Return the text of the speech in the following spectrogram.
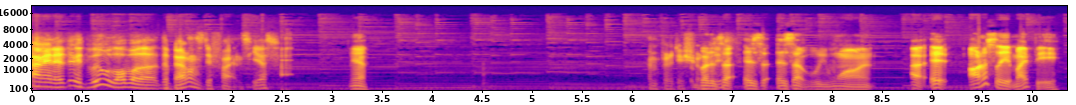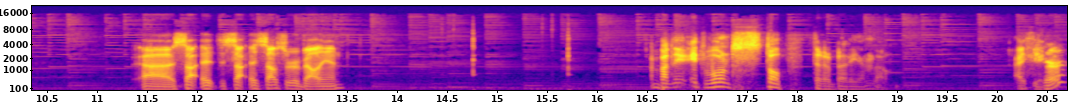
I mean, it, it will lower the Baron's defiance, yes? Yeah. I'm pretty sure. But it is that is is that what we want? Uh, it honestly, it might be. Uh, so, it, so, it stops the rebellion. But it, it won't stop the rebellion, though. I think. Sure.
